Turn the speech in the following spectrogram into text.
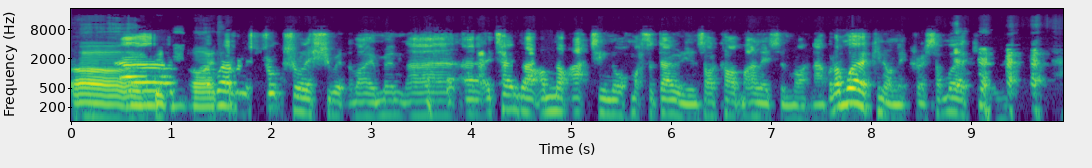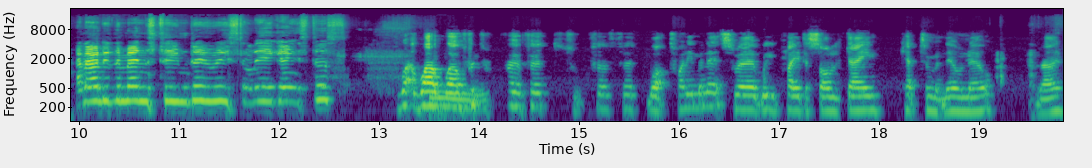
Oh, Um, we're having a structural issue at the moment. Uh, uh, it turns out I'm not actually North Macedonian, so I can't manage them right now. But I'm working on it, Chris. I'm working. on it. And how did the men's team do recently against us? Well, well, well for, for, for, for, for what 20 minutes where we played a solid game, kept them at nil nil. No.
